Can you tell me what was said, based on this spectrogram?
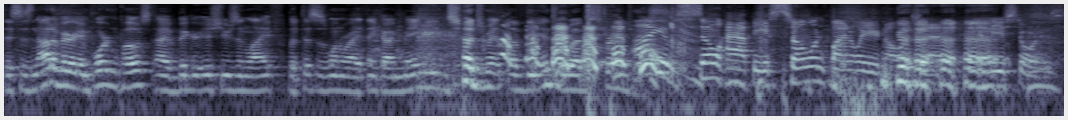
This is not a very important post. I have bigger issues in life, but this is one where I think I may need judgment of the interweb I am so happy someone finally acknowledged that in these stories.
